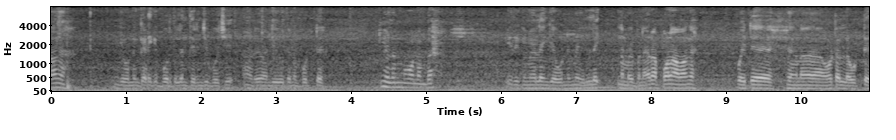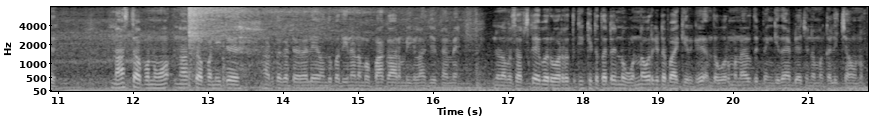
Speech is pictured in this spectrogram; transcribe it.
வாங்க. இங்கே ஒன்றும் கிடைக்க போகிறதுலன்னு தெரிஞ்சு போச்சு. அப்படியே வண்டி ஊத்தனை போட்டு கிளம்புவோம் நம்ம. இதுக்கு மேலே இங்கே ஒன்றுமே இல்லை. நம்ம இப்போ நேராக போகலாம் வாங்க. போயிட்டு எங்கன்னா ஹோட்டலில் விட்டு நாஸ்தா பண்ணுவோம். நாஸ்தா பண்ணிவிட்டு அடுத்த கட்ட வேலையை வந்து பார்த்திங்கன்னா நம்ம பார்க்க ஆரம்பிக்கலாம் ஜிஃபேமே இன்னும் நம்ம சப்ஸ்கிரைபர் வர்றதுக்கு கிட்டத்தட்ட இன்னும் ஒன் ஹவர் கிட்ட பாக்கி இருக்குது அந்த ஒரு மணி நேரத்துக்கு இப்போ இங்கே தான் எப்படியாச்சும் நம்ம கழிச்சாகணும்.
